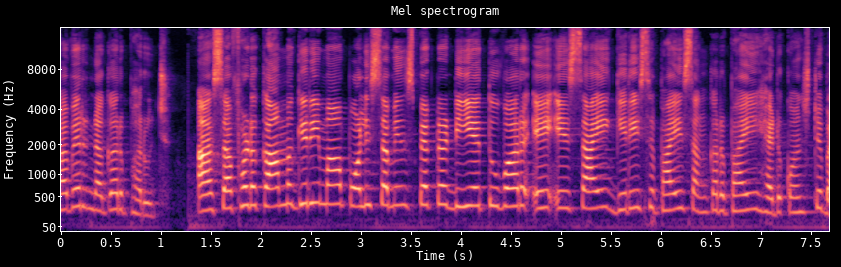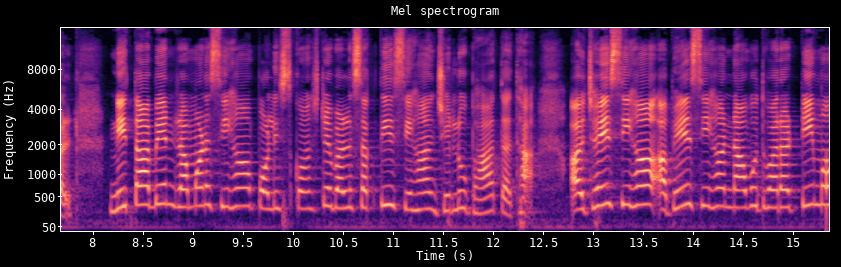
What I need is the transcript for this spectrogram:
ઝવેરનગર ભરૂચ. આ સફળ કામગીરીમાં police sub inspector DA Tuvar, ASI Girishbhai Shankarbhai, head constable Nitaben Ramansinh, police constable Shaktisinh Jilubha તથા અજયસિંહ, અભયસિંહ નાવુ દ્વારા ટીમ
